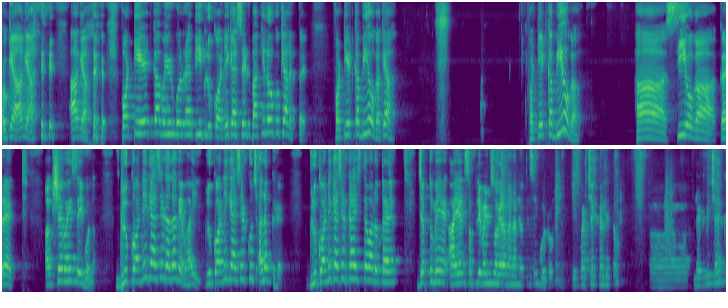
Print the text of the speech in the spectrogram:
ओके okay, आ गया। आ गया। 48 का मयूर बोल रहा है बी ग्लूकोनिक एसिड बाकी लोगों को क्या लगता है? 48 का बी होगा क्या? 48 का बी होगा? हाँ सी होगा। करेक्ट अक्षय भाई सही बोला। ग्लूकोनिक एसिड अलग है भाई। ग्लूकोनिक एसिड कुछ अलग है। ग्लूकोनिक एसिड का इस्तेमाल होता है। जब तुम्हें आयरन सप्लीमेंट्स वगैरह बनाने होते हैं। सही बोल रहा हूँ एक बार चेक कर लेता हूँ। लेट मी चेक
